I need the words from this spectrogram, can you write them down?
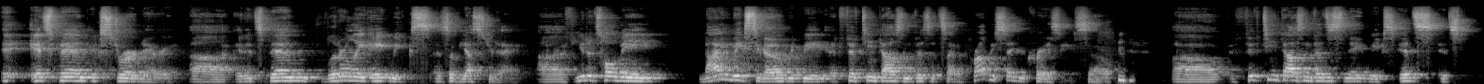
It, has been extraordinary. Uh, and it's been literally eight weeks as of yesterday. Uh, if you'd have told me nine weeks ago we'd be at 15,000 visits, I'd have probably said you're crazy. So, uh, 15,000 visits in eight weeks, it's, it's,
